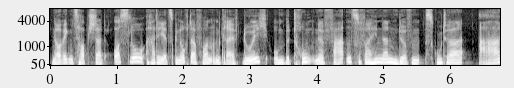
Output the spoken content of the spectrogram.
Norwegens Hauptstadt Oslo hatte jetzt genug davon und greift durch. Um betrunkene Fahrten zu verhindern, dürfen Scooter A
